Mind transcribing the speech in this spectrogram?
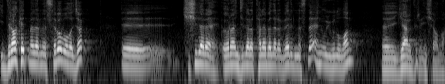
idrak etmelerine sebep olacak kişilere, öğrencilere, talebelere verilmesi de en uygun olan yerdir inşallah.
